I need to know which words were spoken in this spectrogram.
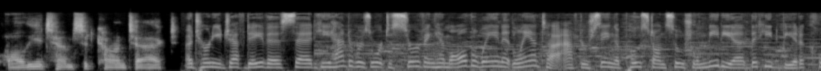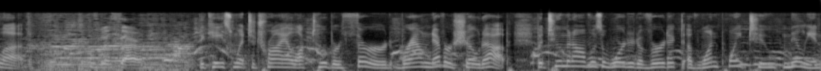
all the attempts at contact. Attorney Jeff Davis said he had to resort to serving him all the way in Atlanta after seeing a post on social media that he'd be at a club. Yes, sir. The case went to trial October 3rd. Brown never showed up, but Tumanov was awarded a verdict of $1.2 million.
